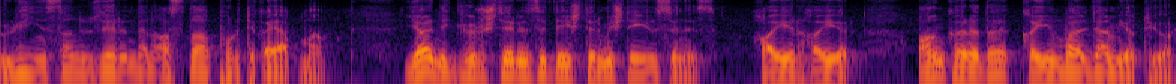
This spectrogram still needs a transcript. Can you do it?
Ölü insan üzerinden asla politika yapmam. Yani görüşlerinizi değiştirmiş değilsiniz. Hayır hayır. Ankara'da kayınvalidem yatıyor.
